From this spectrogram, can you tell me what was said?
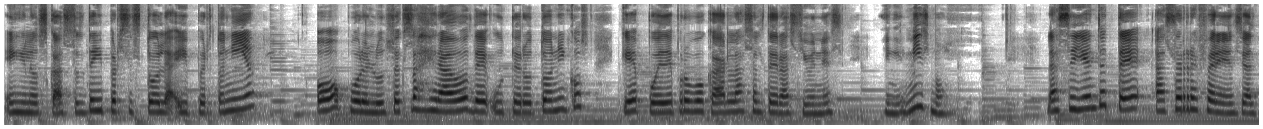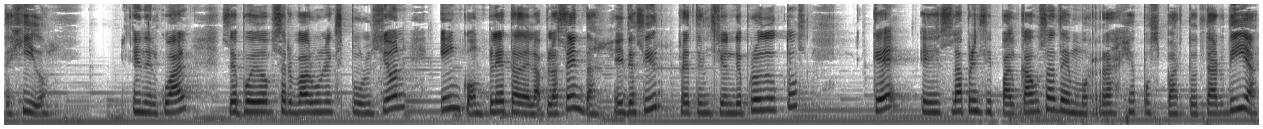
en los casos de hipersistolia e hipertonía o por el uso exagerado de uterotónicos que puede provocar las alteraciones en el mismo. La siguiente T hace referencia al tejido, en el cual se puede observar una expulsión incompleta de la placenta, es decir, retención de productos, que es la principal causa de hemorragia posparto tardía.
